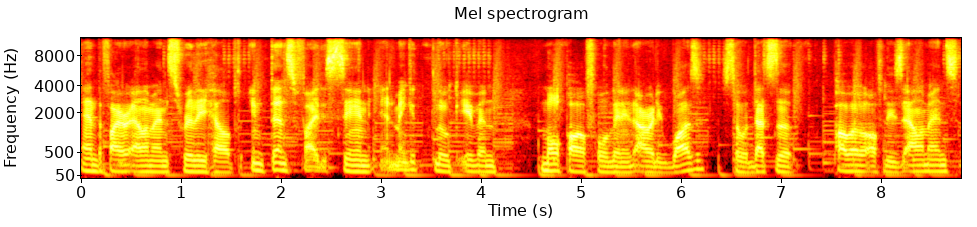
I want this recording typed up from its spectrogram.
and the fire elements really helped intensify the scene and make it look even more powerful than it already was. So that's the power of these elements.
